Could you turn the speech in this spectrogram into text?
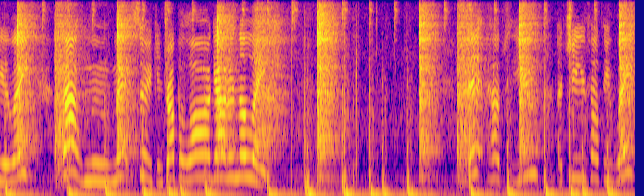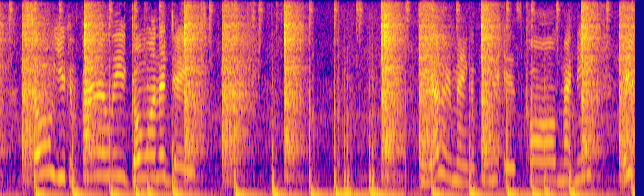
Regulate bowel movement so you can drop a log out in the lake. It helps you achieve healthy weight so you can finally go on a date. The other main component is called magnesium. It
